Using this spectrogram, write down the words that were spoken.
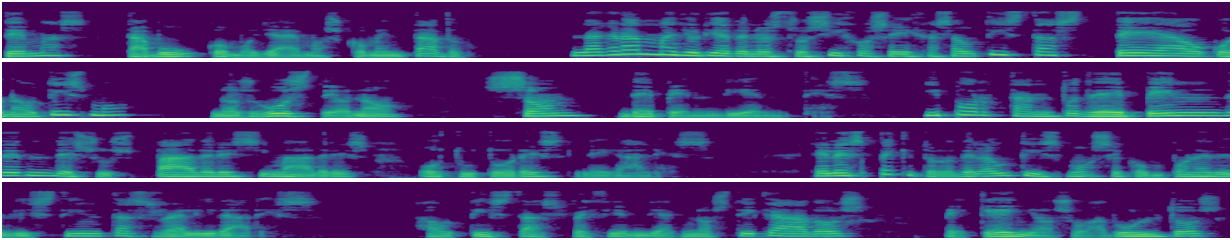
temas tabú como ya hemos comentado. La gran mayoría de nuestros hijos e hijas autistas, TEA o con autismo, nos guste o no, son dependientes y por tanto dependen de sus padres y madres o tutores legales. El espectro del autismo se compone de distintas realidades. Autistas recién diagnosticados, pequeños o adultos,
